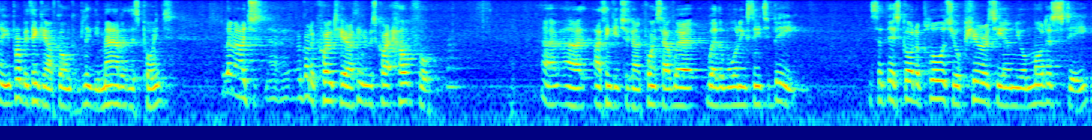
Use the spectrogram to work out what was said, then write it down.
Now, you're probably thinking I've gone completely mad at this point. Let me, I just, uh, I've got a quote here, I think it was quite helpful. Um, uh, I think it just kind of points out where, where the warnings need to be. It said this God applauds your purity and your modesty,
